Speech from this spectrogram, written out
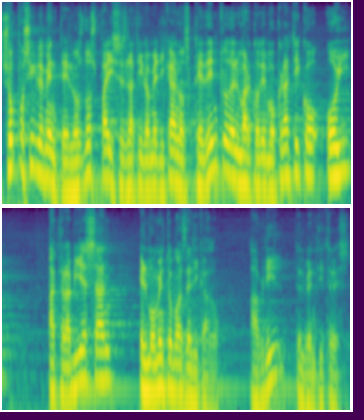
son posiblemente los dos países latinoamericanos que dentro del marco democrático hoy atraviesan el momento más delicado, abril del 23.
